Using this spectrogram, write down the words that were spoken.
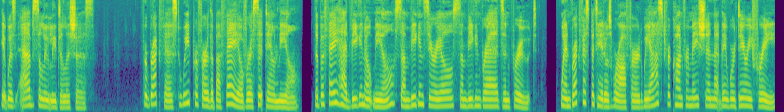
It was absolutely delicious. For breakfast, we prefer the buffet over a sit down meal. The buffet had vegan oatmeal, some vegan cereals, some vegan breads, and fruit. When breakfast potatoes were offered, we asked for confirmation that they were dairy free,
